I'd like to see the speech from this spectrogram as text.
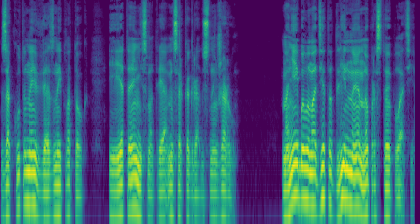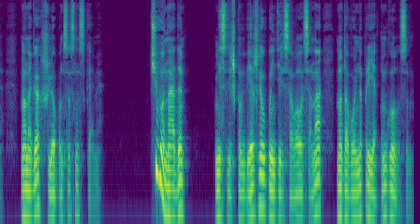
закутанная в вязаный платок, и это несмотря на сорокоградусную жару. На ней было надето длинное, но простое платье, на ногах шлепанца с носками. «Чего надо?» Не слишком вежливо поинтересовалась она, но довольно приятным голосом.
